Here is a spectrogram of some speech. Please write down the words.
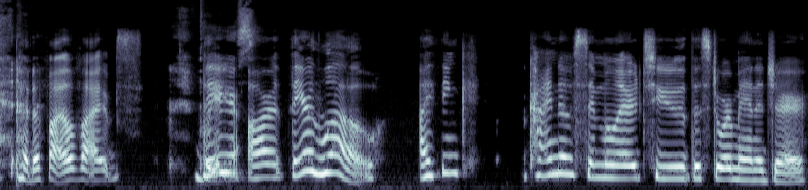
pedophile vibes. They are they're low. I think kind of similar to the store manager.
